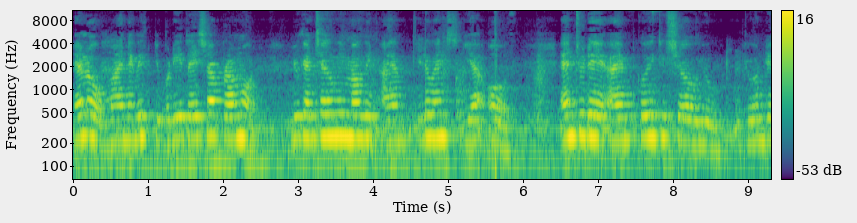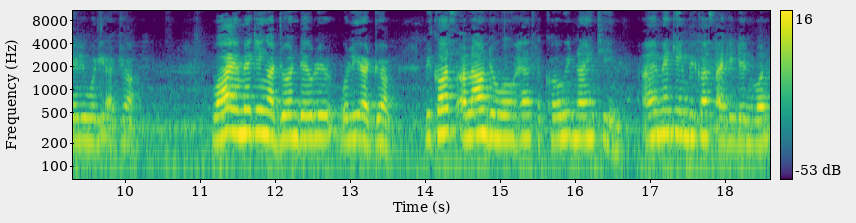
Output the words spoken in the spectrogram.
Hello, my name is Jubadi Tesha Pramod. You can tell me Marvin. I am 11 years old. And today I am going to show you the drone delivery address. Why I'm making a drone delivery address? Because around the world has a COVID-19. I'm making because I didn't want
